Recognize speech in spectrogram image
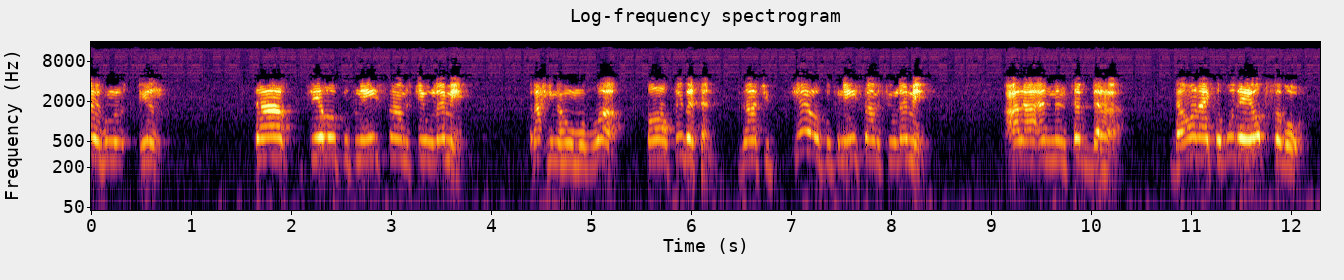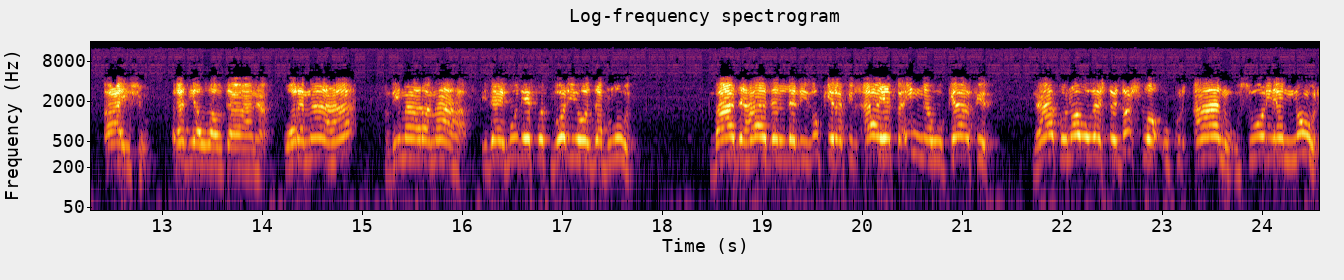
alihum ilm. Ta cijelokupne islamske uleme, rahimahumullah, qatibatan, znači cijelokupne islamske uleme, ala an men sebbeha, da onaj ko bude opsobu Aishu, radi Allahu ta'ala anha, wa ramaha, bima ramaha, i da je bude potvorio za blud, بعد هذا الذي ذكر في الآية فإنه كافر nakon ovoga što je došlo u Kur'anu, u suri An-Nur,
